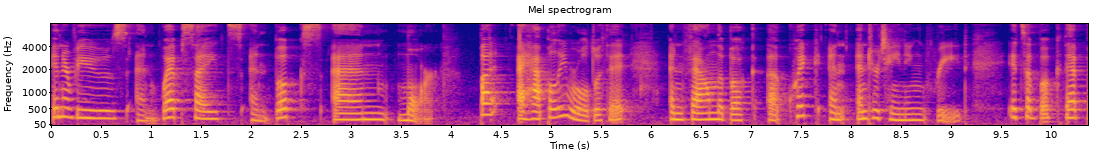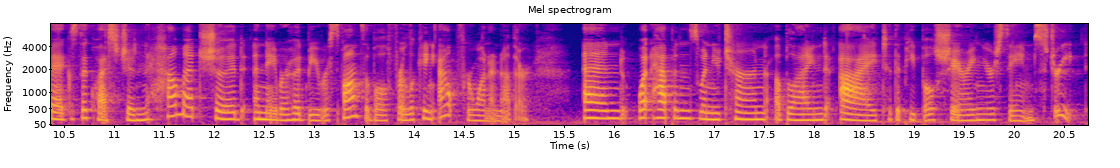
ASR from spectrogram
interviews and websites and books and more. But I happily rolled with it and found the book a quick and entertaining read. It's a book that begs the question how much should a neighborhood be responsible for looking out for one another? And what happens when you turn a blind eye to the people sharing your same street?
